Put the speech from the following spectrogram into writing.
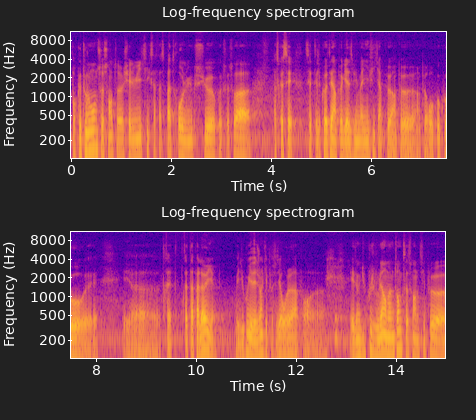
pour que tout le monde se sente chez lui ici, que ça fasse pas trop luxueux ou quoi que ce soit. Parce que c'était le côté un peu Gatsby magnifique, un peu, un peu, un peu rococo et, et, euh, très, très tape à l'œil. Mais du coup, il y a des gens qui peuvent se dire, oh là là, pour, euh, Et donc, du coup, je voulais en même temps que ça soit un petit peu, euh,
